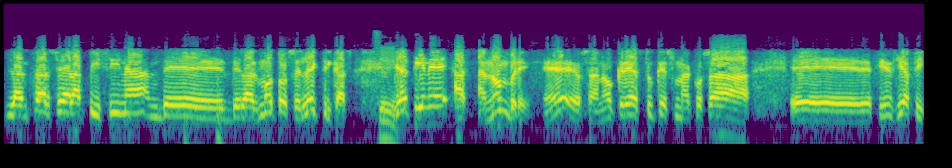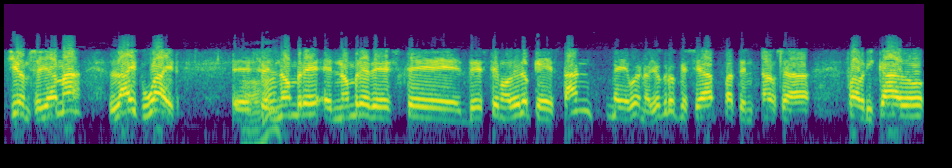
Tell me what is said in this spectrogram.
lanzarse a la piscina de, las motos eléctricas. Ya tiene hasta nombre, ¿eh? o sea, no creas tú que es una cosa eh, de ciencia ficción, se llama Lightwire. Es el nombre, el nombre de este, de este modelo que están, eh, bueno, yo creo que se ha patentado, se ha fabricado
